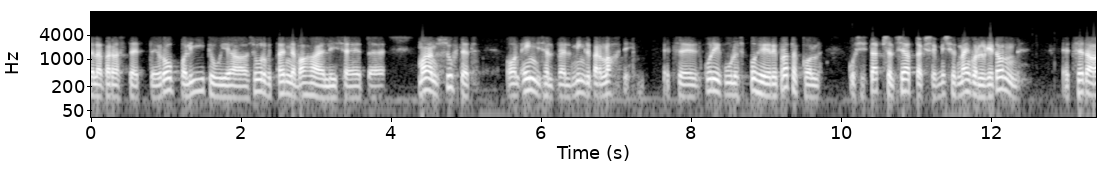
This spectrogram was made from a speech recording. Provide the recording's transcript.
sellepärast et Euroopa Liidu ja Suurbritannia vahelised äh, majandussuhted on endiselt veel mingil määral lahti. et see kurikuulus Põhja-Iiri protokoll, kus siis täpselt seatakse, mis need mängurelgid on et seda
